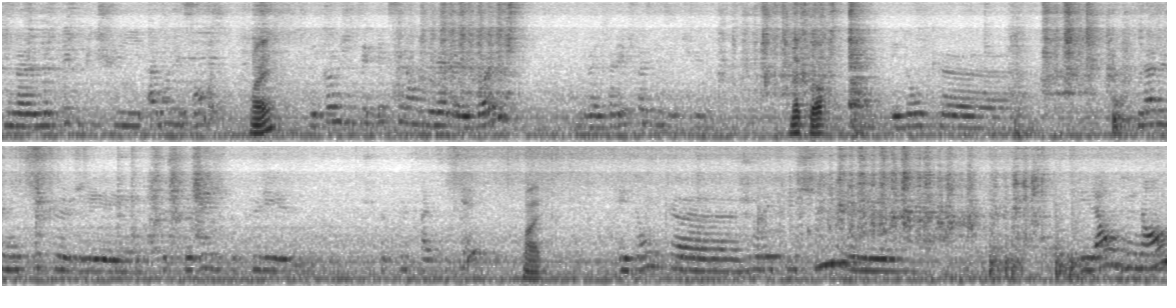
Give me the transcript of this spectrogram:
qui me plaît depuis que je suis adolescente. ouais, Et comme j'étais excellente élève à l'école, eh ben, il fallait que je fasse des études. d'accord. Et donc, euh, là, le métier que, je faisais, je ne peux, plus les- je peux plus le pratiquer. Ouais. Et donc, euh, je réfléchis et, et là, en venant,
